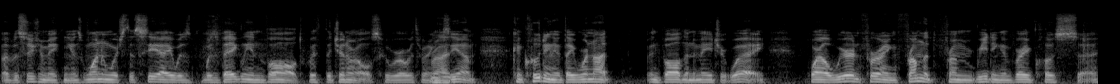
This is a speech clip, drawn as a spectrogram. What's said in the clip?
of decision making as one in which the CIA was, was vaguely involved with the generals who were overthrowing Right. Concluding that they were not involved in a major way. While we're inferring from the from reading a very close uh,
